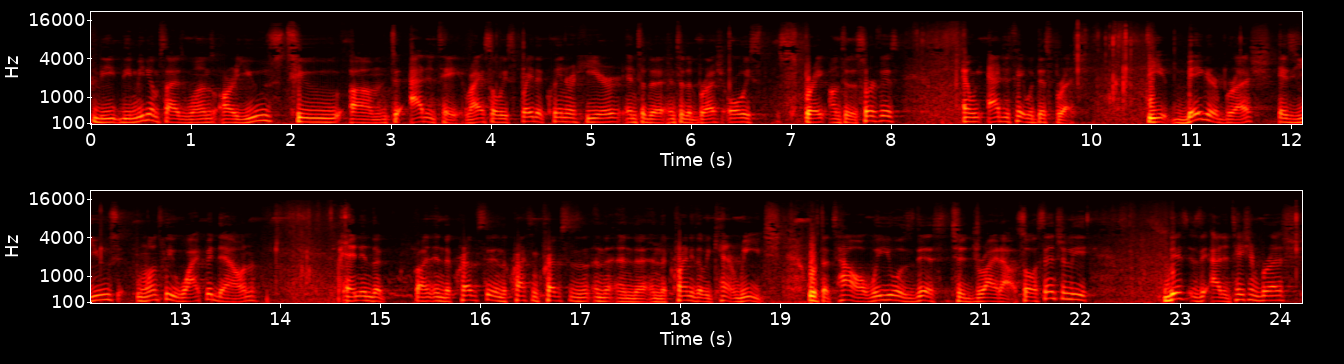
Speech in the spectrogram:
the, medium-sized ones are used to um, to agitate, right? So we spray the cleaner here into the into the brush, or we spray onto the surface, and we agitate with this brush. The bigger brush is used once we wipe it down, and in the in the crevices, in the cracks and crevices, and the, and the, and the crannies that we can't reach with the towel, we use this to dry it out. So essentially, this is the agitation brush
